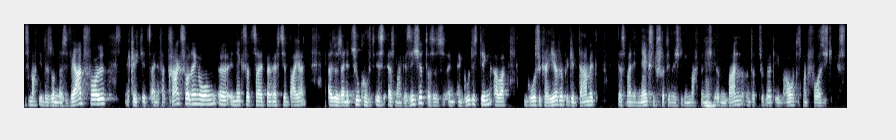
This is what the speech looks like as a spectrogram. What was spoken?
Das macht ihn besonders wertvoll. Er kriegt jetzt eine Vertragsverlängerung äh, in nächster Zeit beim FC Bayern. Also seine Zukunft ist erstmal gesichert. Das ist ein, ein gutes Ding. Aber eine große Karriere beginnt damit, dass man den nächsten Schritt im Richtigen macht und nicht mhm. irgendwann. Und dazu gehört eben auch, dass man vorsichtig ist.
